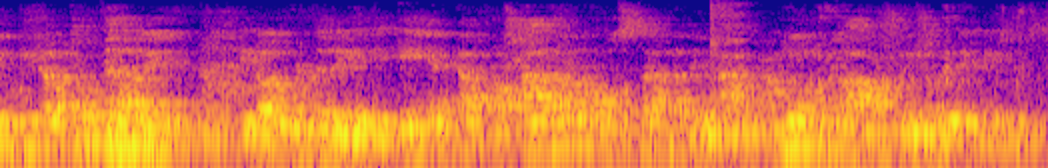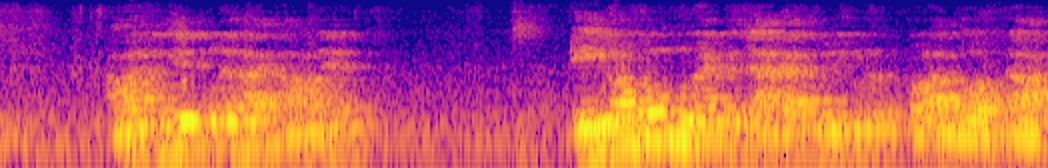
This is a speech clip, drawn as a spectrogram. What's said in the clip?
রুটিটা করতে হবে, এটাও করতে দেখেছি। এই একটা অসাধারণ অবস্থা আমরা দেখলাম। আমি অন্তত আমার শৈশবে দেখে আমার নিজের মনে হয় আমাদের এইরকম কোন একটা জায়গা তৈরি করে করা দরকার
